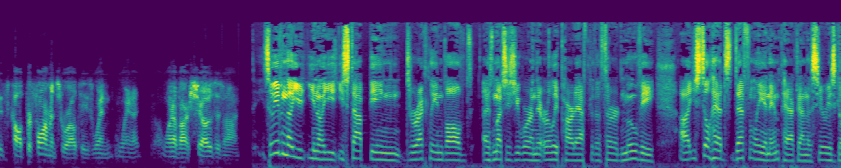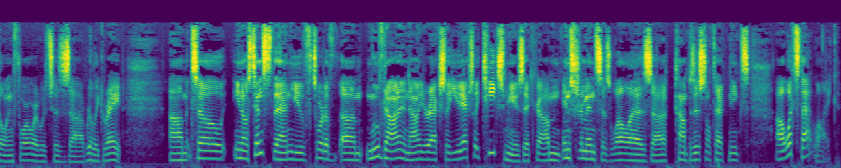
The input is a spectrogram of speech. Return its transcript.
it's called performance royalties when when a, one of our shows is on. So even though you you know you, you stopped being directly involved as much as you were in the early part after the third movie, uh, you still had definitely an impact on the series going forward, which is uh, really great. Um, so you know, since then you've sort of um, moved on, and now you're actually you actually teach music, um, instruments as well as uh, compositional techniques. Uh, what's that like?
